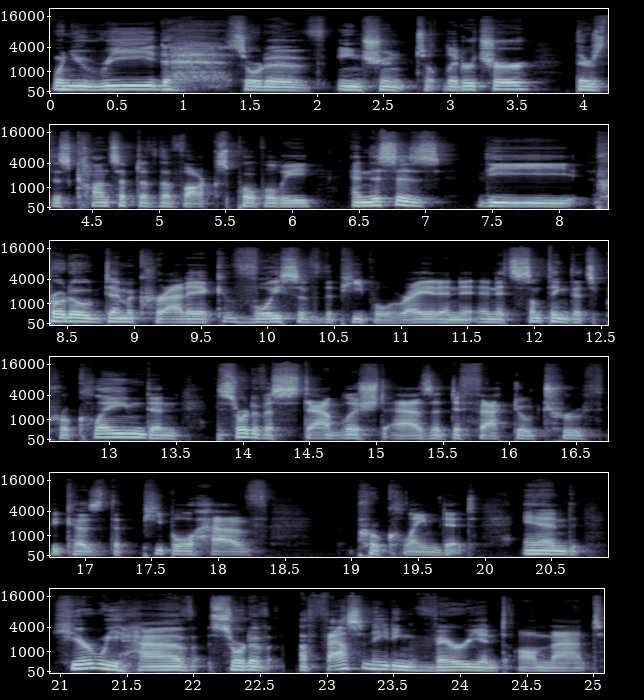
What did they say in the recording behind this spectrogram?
when you read sort of ancient literature, there's this concept of the vox populi, and this is the proto-democratic voice of the people, right? And and it's something that's proclaimed and sort of established as a de facto truth because the people have proclaimed it. And here we have sort of a fascinating variant on that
